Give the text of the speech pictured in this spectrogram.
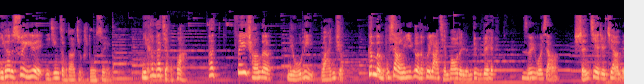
你看，他岁月已经走到九十多岁了。你看他讲话，他非常的流利完整，根本不像一个的会拉钱包的人，对不对？所以我想，神借着这样的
